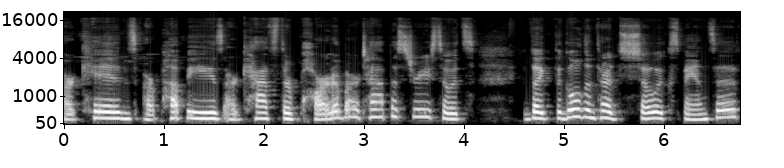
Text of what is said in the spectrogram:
our kids, our puppies, our cats, they're part of our tapestry. So it's like the golden thread's so expansive.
